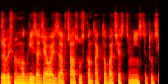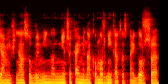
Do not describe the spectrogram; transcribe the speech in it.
żebyśmy mogli zadziałać zawczasu, skontaktować się z tymi instytucjami finansowymi. No nie czekajmy na komornika, to jest najgorsze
